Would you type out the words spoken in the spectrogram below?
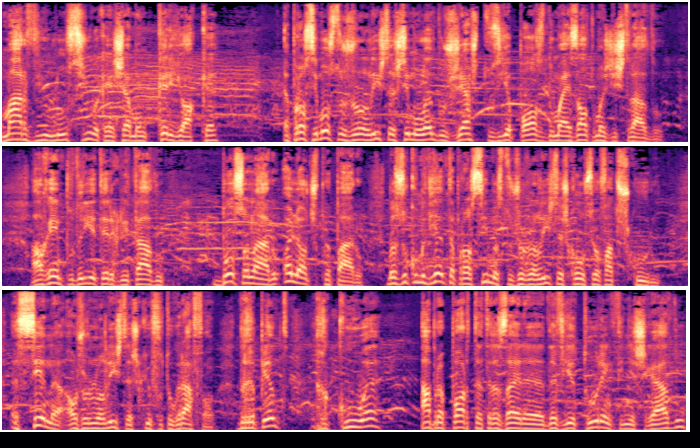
Marvio Lúcio, a quem chamam Carioca, aproximou-se dos jornalistas simulando os gestos e a pose do mais alto magistrado. Alguém poderia ter gritado Bolsonaro, olha o despreparo, mas o comediante aproxima-se dos jornalistas com o seu fato escuro. Acena aos jornalistas que o fotografam. De repente, recua, abre a porta traseira da viatura em que tinha chegado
